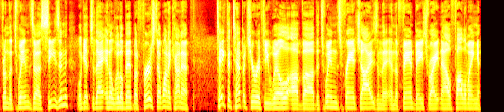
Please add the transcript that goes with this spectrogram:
from the Twins uh, season. We'll get to that in a little bit, but first, I want to kind of take the temperature, if you will, of uh, the Twins franchise and the and the fan base right now, following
